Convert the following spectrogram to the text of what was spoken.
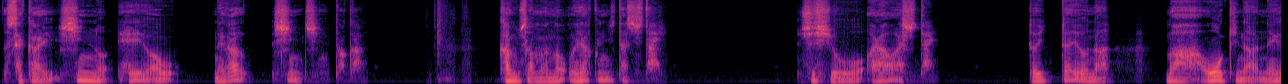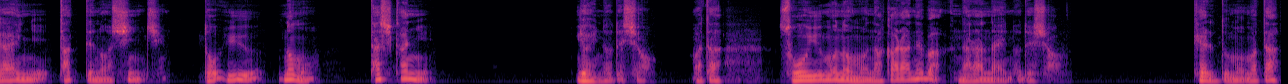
世界真の平和を願う信心とか神様のお役に立ちたい師匠を表したい。といったようなまあ大きな願いに立っての信心というのも確かに良いのでしょう。またそういうものもなからねばならないのでしょう。けれどもまた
